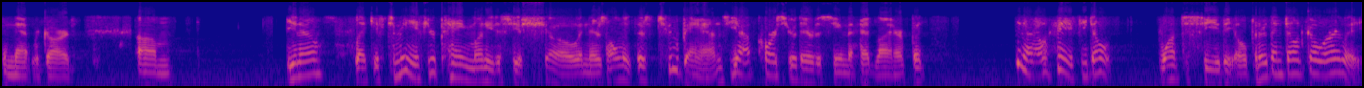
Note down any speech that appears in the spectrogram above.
in that regard. Um, you know, like if to me, if you're paying money to see a show and there's only there's two bands, yeah, of course you're there to see the headliner. But you know, hey, if you don't want to see the opener, then don't go early.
